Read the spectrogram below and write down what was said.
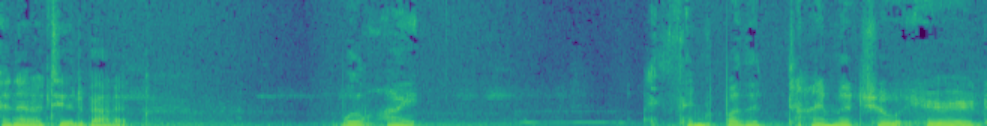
an attitude about it? Well, I I think by the time that show aired,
